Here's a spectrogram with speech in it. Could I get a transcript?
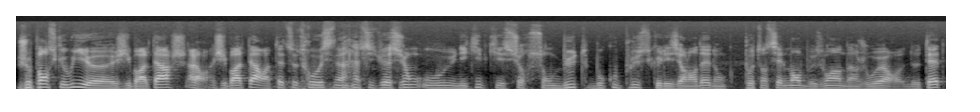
Je pense que oui, euh, Gibraltar. Alors, Gibraltar va peut-être se trouver aussi dans la situation où une équipe qui est sur son but beaucoup plus que les Irlandais, donc potentiellement besoin d'un joueur de tête.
